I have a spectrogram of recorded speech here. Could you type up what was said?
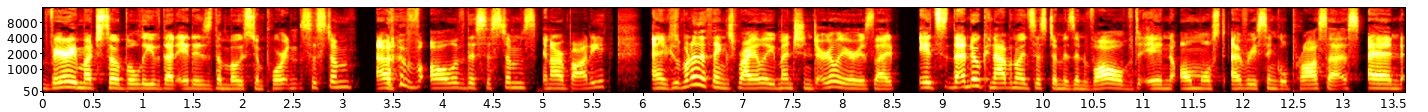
very much so believe that it is the most important system out of all of the systems in our body. And because one of the things Riley mentioned earlier is that it's the endocannabinoid system is involved in almost every single process and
